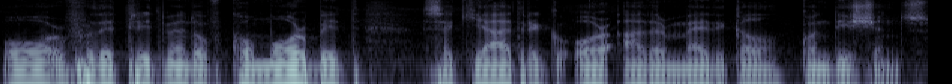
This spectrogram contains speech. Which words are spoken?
or for the treatment of comorbid psychiatric or other medical conditions.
